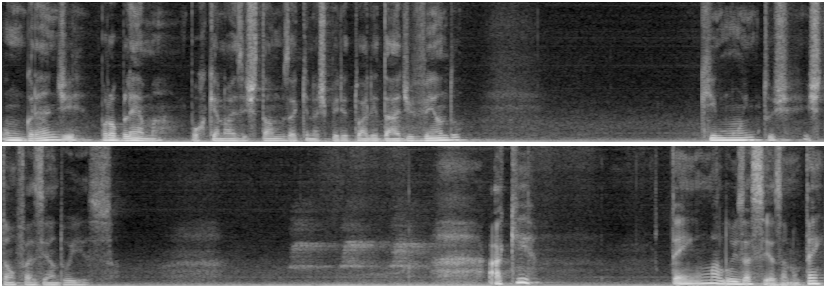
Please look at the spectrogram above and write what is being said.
um grande problema, porque nós estamos aqui na espiritualidade vendo que muitos estão fazendo isso. Aqui tem uma luz acesa, não tem?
